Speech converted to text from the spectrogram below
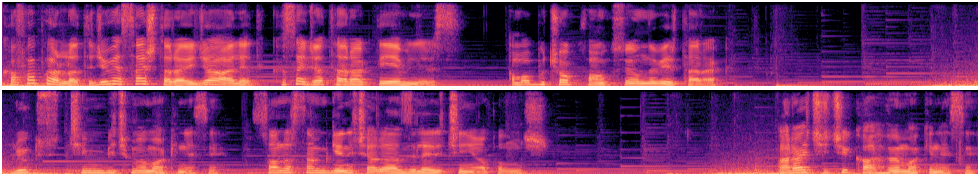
Kafa parlatıcı ve saç tarayıcı alet. Kısaca tarak diyebiliriz. Ama bu çok fonksiyonlu bir tarak. Lüks çim biçme makinesi. Sanırsam geniş araziler için yapılmış. Araç içi kahve makinesi.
